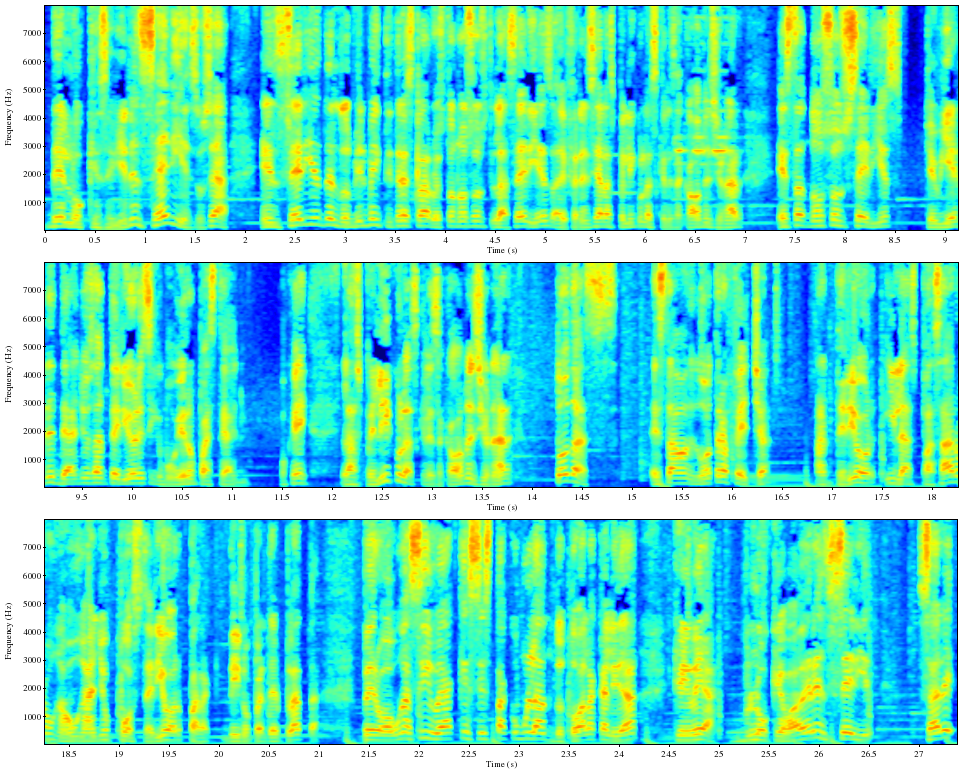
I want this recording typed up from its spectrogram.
de lo que se viene en series. O sea, en series del 2023, claro, esto no son las series, a diferencia de las películas que les acabo de mencionar, estas no son series que vienen de años anteriores y que movieron para este año. ¿Ok? Las películas que les acabo de mencionar, todas estaban en otra fecha anterior y las pasaron a un año posterior para de no perder plata. Pero aún así vea que se está acumulando toda la calidad que vea lo que va a haber en serie. Sale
